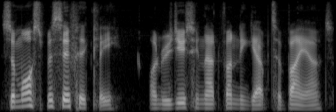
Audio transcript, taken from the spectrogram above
So more specifically, on reducing that funding gap to buyout,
